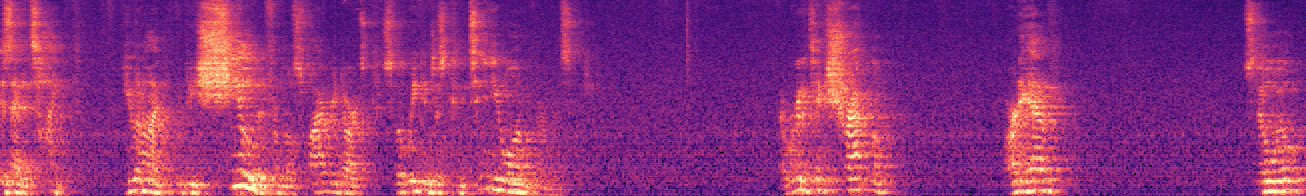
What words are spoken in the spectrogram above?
is at its height, you and I would be shielded from those fiery darts so that we can just continue on with our message. And we're going to take shrapnel. Already have. Still will.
